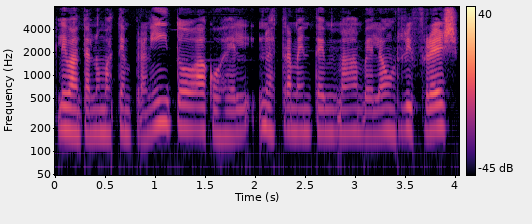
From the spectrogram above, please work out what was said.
levantarnos más tempranito, a coger nuestra mente más, ¿verdad? Un refresh.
